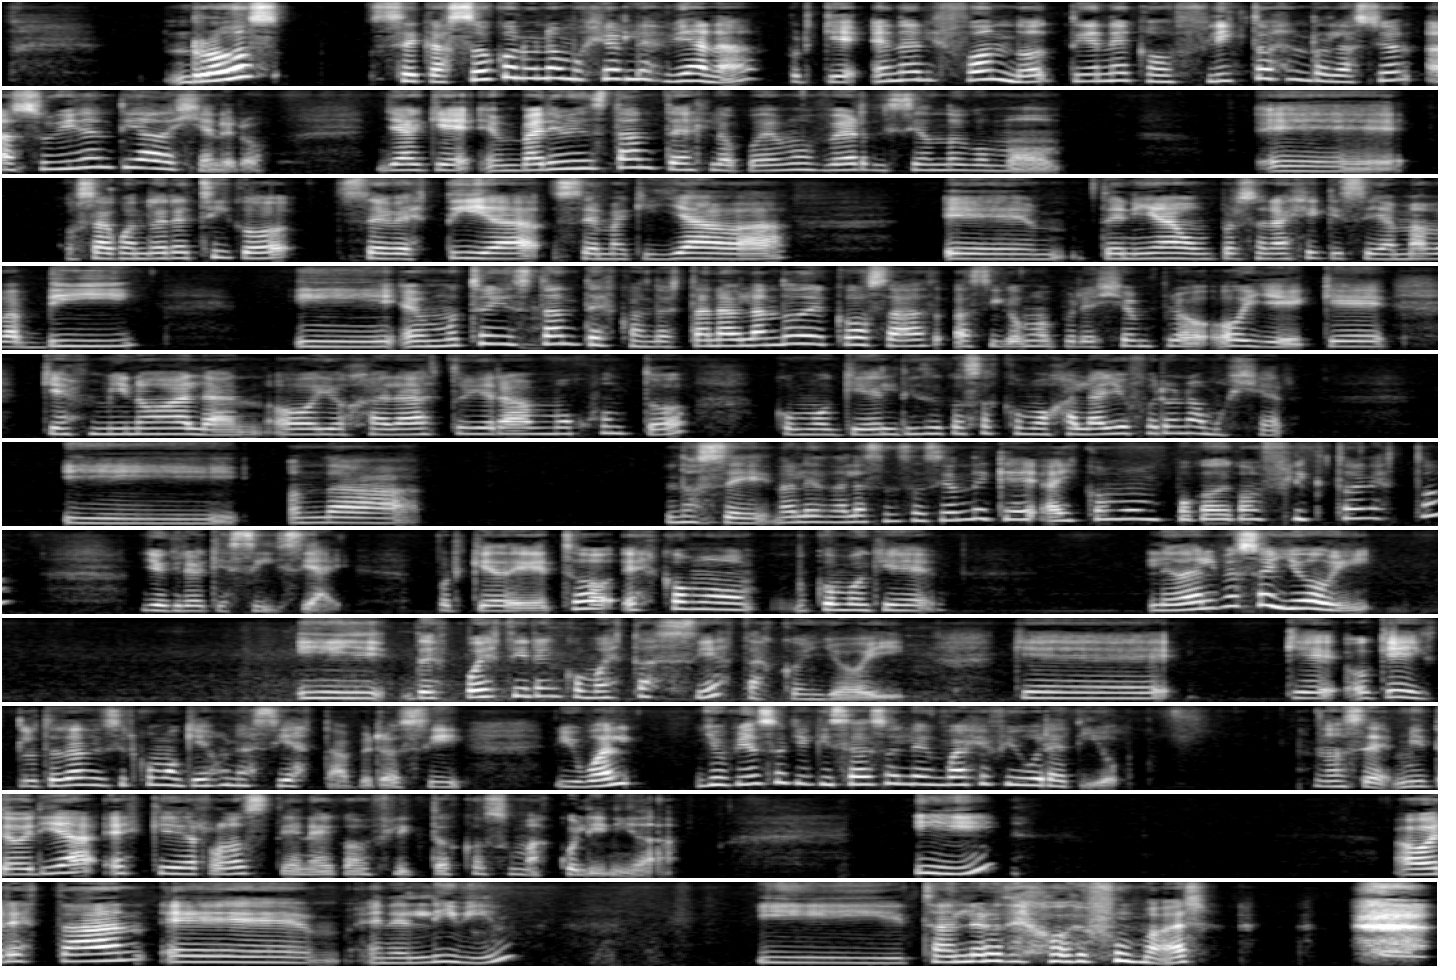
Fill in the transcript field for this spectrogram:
Ross se casó con una mujer lesbiana porque en el fondo tiene conflictos en relación a su identidad de género, ya que en varios instantes lo podemos ver diciendo como, eh, o sea, cuando era chico se vestía, se maquillaba, eh, tenía un personaje que se llamaba B y en muchos instantes cuando están hablando de cosas, así como por ejemplo, oye, que que es Mino Alan, hoy ojalá estuviéramos juntos, como que él dice cosas como ojalá yo fuera una mujer. Y onda, no sé, ¿no les da la sensación de que hay como un poco de conflicto en esto? Yo creo que sí, sí hay. Porque de hecho es como, como que le da el beso a Joey y después tienen como estas siestas con Joey que, que, ok, lo tratan de decir como que es una siesta, pero sí, igual yo pienso que quizás es un lenguaje figurativo. No sé, mi teoría es que Ross tiene conflictos con su masculinidad. Y ahora están eh, en el living y Chandler dejó de fumar.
